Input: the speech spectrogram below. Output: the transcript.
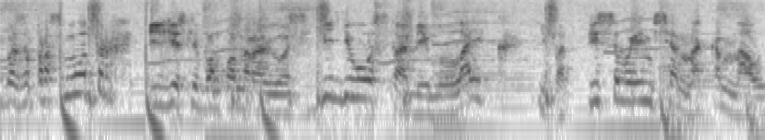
Спасибо за просмотр. И если вам понравилось видео, ставим лайк и подписываемся на канал.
